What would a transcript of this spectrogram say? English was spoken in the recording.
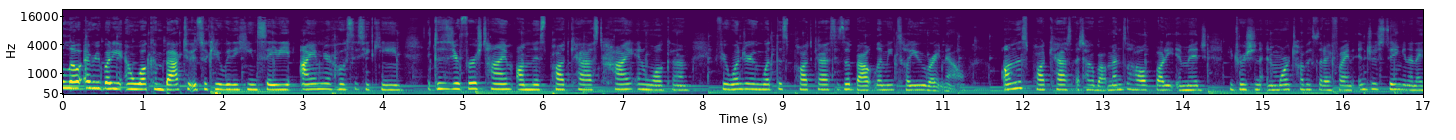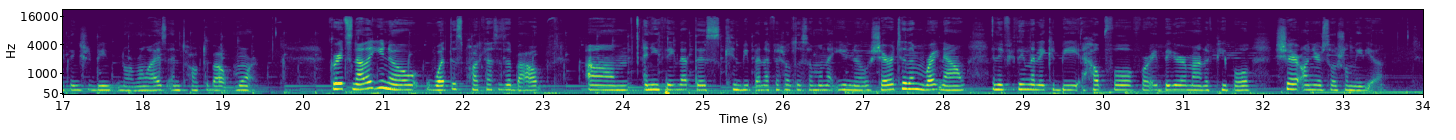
Hello, everybody, and welcome back to It's Okay with Yakeen Sadie. I am your hostess, Yakeen. If this is your first time on this podcast, hi and welcome. If you're wondering what this podcast is about, let me tell you right now. On this podcast, I talk about mental health, body image, nutrition, and more topics that I find interesting and that I think should be normalized and talked about more. Great, so now that you know what this podcast is about, um, and you think that this can be beneficial to someone that you know, share it to them right now. And if you think that it could be helpful for a bigger amount of people, share on your social media.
